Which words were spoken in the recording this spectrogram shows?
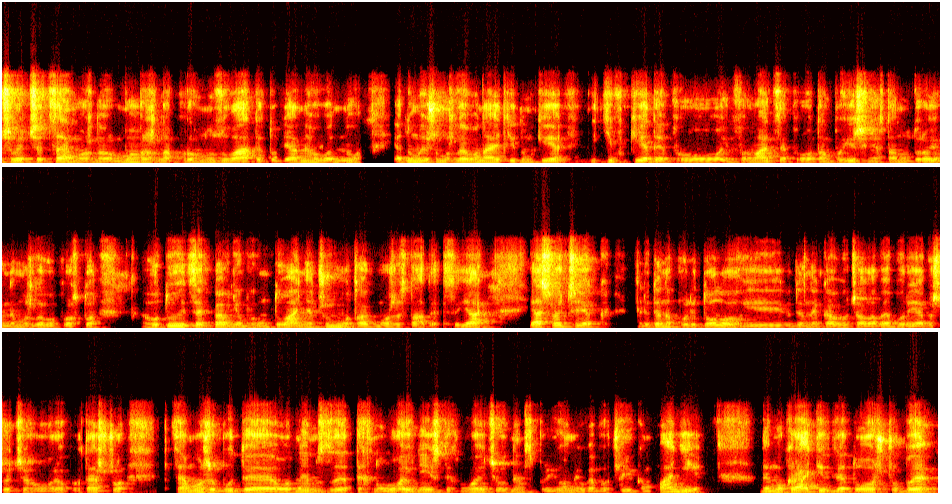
швидше це можна можна прогнозувати. Тобто я не говорю. Ну я думаю, що можливо навіть ті думки і ті вкиди про інформація про там погіршення стану здоров'я, вони можливо просто готуються певні обґрунтування, чому так може статися. Я, я швидше, як людина-політолог і людина, яка вивчала вибори, я би швидше говорив про те, що це може бути одним з технологій, однією з технологій чи одним з прийомів виборчої кампанії демократів для того, щоб, е,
